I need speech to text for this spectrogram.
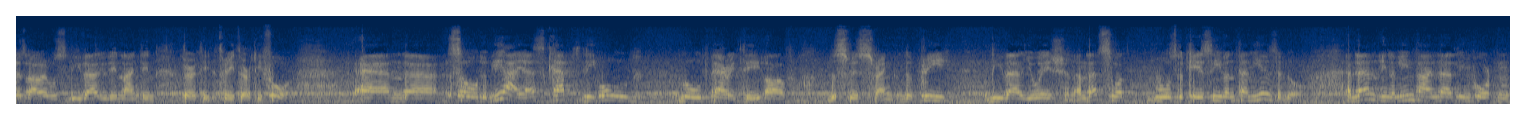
US dollar was devalued in 1933-34. And uh, so the BIS kept the old gold parity of the Swiss franc, the pre-devaluation. And that's what was the case even 10 years ago. And then, in the meantime, that important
